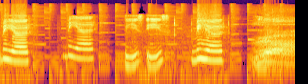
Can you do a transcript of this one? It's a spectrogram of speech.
beer. Beer. This is beer.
